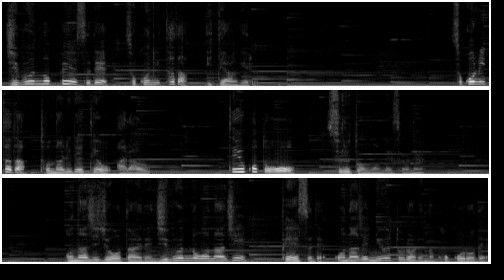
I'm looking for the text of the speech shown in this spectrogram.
自分のペースでそこにただいてあげる。そこにただ隣で手を洗う。っていうことをすると思うんですよね。同じ状態で自分の同じペースで同じニュートラルな心で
